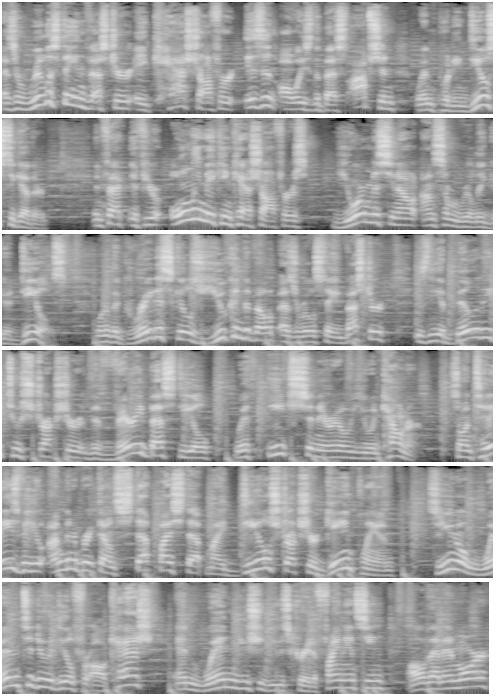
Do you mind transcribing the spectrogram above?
As a real estate investor, a cash offer isn't always the best option when putting deals together. In fact, if you're only making cash offers, you're missing out on some really good deals. One of the greatest skills you can develop as a real estate investor is the ability to structure the very best deal with each scenario you encounter. So, in today's video, I'm gonna break down step by step my deal structure game plan so you know when to do a deal for all cash and when you should use creative financing. All of that and more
